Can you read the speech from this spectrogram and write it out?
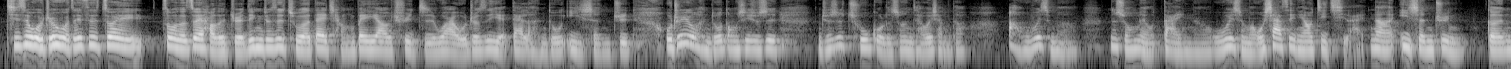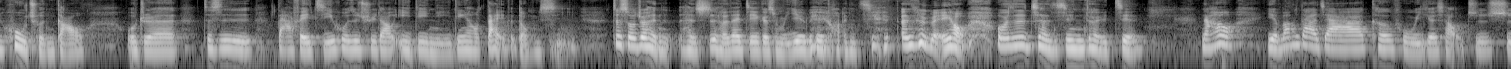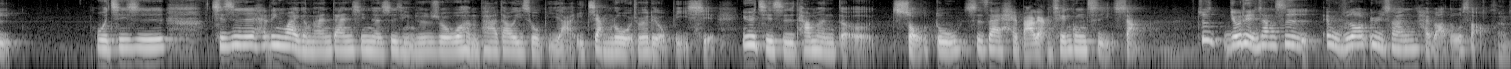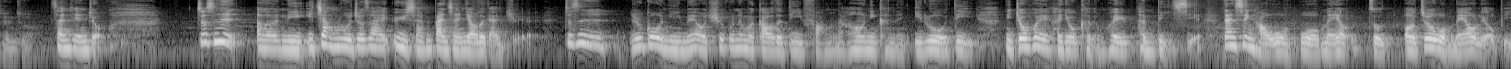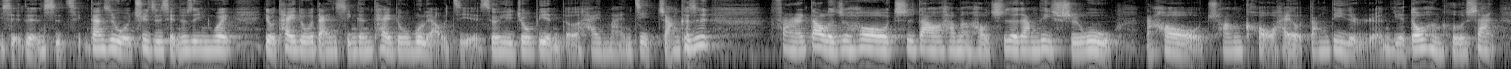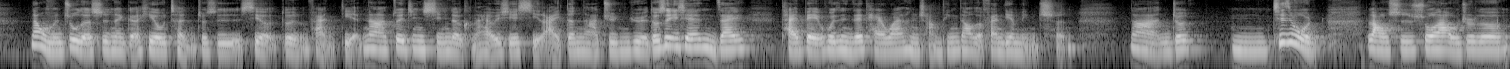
其实我觉得我这次最做的最好的决定，就是除了带常备药去之外，我就是也带了很多益生菌。我觉得有很多东西，就是你就是出国的时候，你才会想到啊，我为什么那时候没有带呢？我为什么我下次一定要记起来？那益生菌跟护唇膏，我觉得这是搭飞机或是去到异地你一定要带的东西。这时候就很很适合再接个什么夜配环节，但是没有，我是诚心推荐。然后也帮大家科普一个小知识。我其实其实另外一个蛮担心的事情，就是说我很怕到伊索比亚一降落我就会流鼻血，因为其实他们的首都是在海拔两千公尺以上，就有点像是哎，我不知道玉山海拔多少，三千九，三千九，就是呃，你一降落就在玉山半山腰的感觉。就是如果你没有去过那么高的地方，然后你可能一落地，你就会很有可能会喷鼻血。但幸好我我没有做哦，就我没有流鼻血这件事情。但是我去之前就是因为有太多担心跟太多不了解，所以就变得还蛮紧张。可是反而到了之后，吃到他们好吃的当地食物，然后窗口还有当地的人也都很和善。那我们住的是那个 Hilton，就是希尔顿饭店。那最近新的可能还有一些喜来登啊、君悦，都是一些你在台北或者你在台湾很常听到的饭店名称。那你就嗯，其实我老实说啦，我觉得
